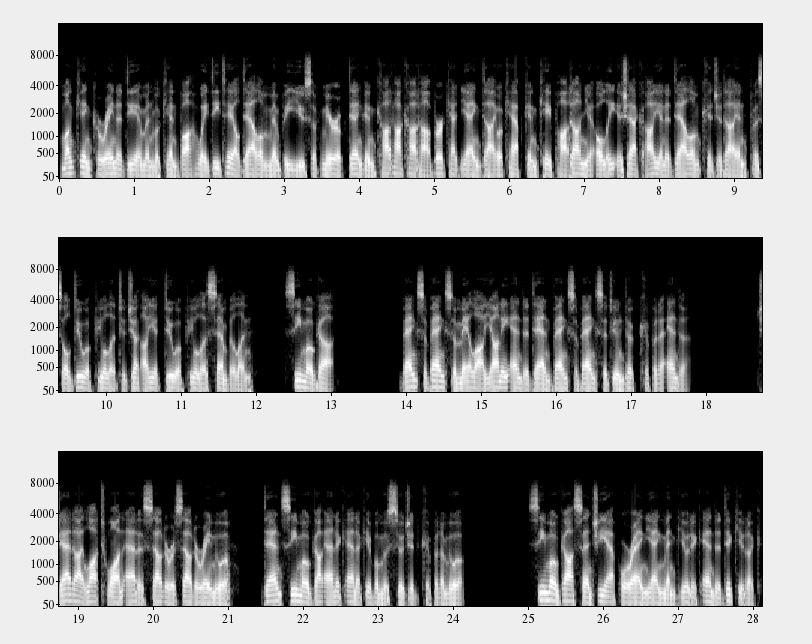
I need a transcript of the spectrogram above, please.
mungkin karena dia menemukan bahwa detail dalam mimpi Yusuf mirip dengan kata-kata berkat yang diucapkan kepadanya oleh Ishak ayana dalam kejadian pasal 27 ayat 29, Simo ga. Bangsa bangsa mala yani anda dan bangsa bangsa tunduk kepada anda. Jadai la tuan atas saudara saudaremua, dan simo ga anak anak ibamu sujud kepada mua. Simo ga senchiap orang yang mengudik anda dikudik,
